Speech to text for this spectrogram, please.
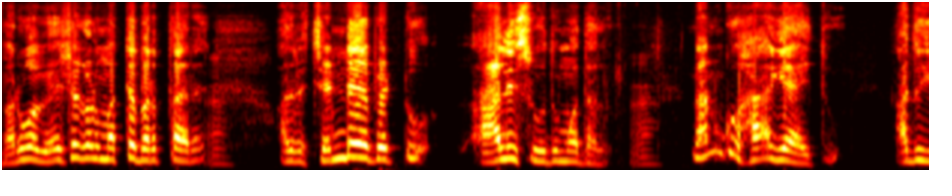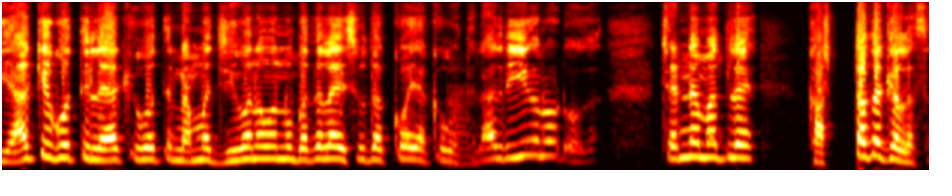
ಬರುವ ವೇಷಗಳು ಮತ್ತೆ ಬರ್ತಾರೆ. ಆದರೆ ಚೆಂಡೆಯ ಪೆಟ್ಟು ಆಲಿಸುವುದು ಮೊದಲು. ನನಗೂ ಹಾಗೆ ಆಯಿತು. ಅದು ಯಾಕೆ ಗೊತ್ತಿಲ್ಲ ಯಾಕೆ ಗೊತ್ತಿಲ್ಲ. ನಮ್ಮ ಜೀವನವನ್ನು ಬದಲಾಯಿಸುವುದಕ್ಕೋ ಯಾಕೆ ಗೊತ್ತಿಲ್ಲ. ಆದರೆ ಈಗ ನೋಡುವಾಗ ಚೆಂಡೆ ಮೊದಲೇ ಕಷ್ಟದ ಕೆಲಸ.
